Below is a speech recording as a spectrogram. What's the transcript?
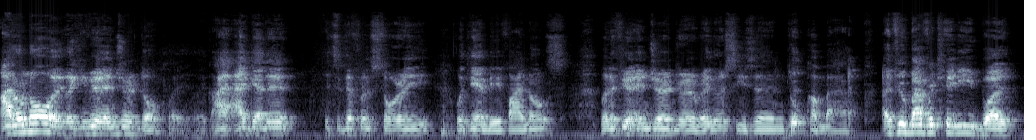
I don't know. Like if you're injured, don't play. Like I, I get it. It's a different story with the NBA Finals. But if you're injured during regular season, don't come back. I feel bad for KD, but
